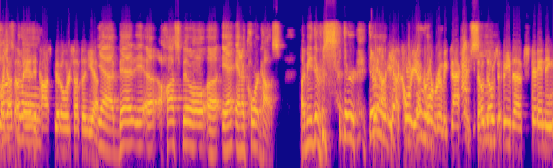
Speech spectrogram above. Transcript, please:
like hospital, a abandoned hospital or something. Yeah. yeah, bed, uh, a hospital, uh, and, and a courthouse. I mean, there was there there yeah, were yeah, court, yeah, courtroom, exactly. Absolute- those would be the standing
